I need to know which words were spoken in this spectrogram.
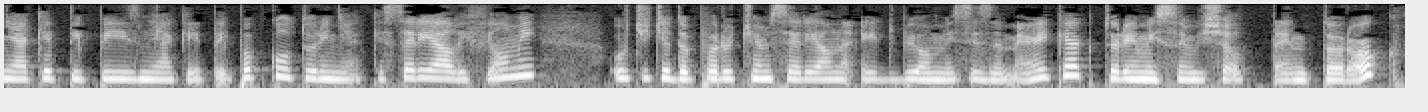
nejaké typy z nejakej tej popkultúry, nejaké seriály, filmy. Určite doporučujem seriál na HBO Mrs. America, ktorý myslím vyšiel tento rok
